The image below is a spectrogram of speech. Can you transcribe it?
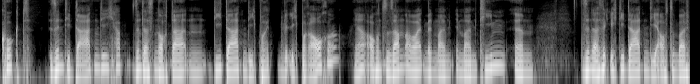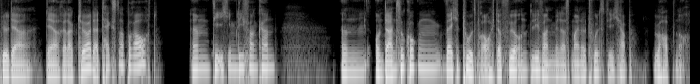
guckt, sind die Daten, die ich habe, sind das noch Daten, die Daten, die ich wirklich brauche, ja, auch in Zusammenarbeit mit meinem, in meinem Team, ähm, sind das wirklich die Daten, die auch zum Beispiel der, der Redakteur, der Texter braucht, ähm, die ich ihm liefern kann. Ähm, und dann zu gucken, welche Tools brauche ich dafür und liefern mir das meine Tools, die ich habe, überhaupt noch.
